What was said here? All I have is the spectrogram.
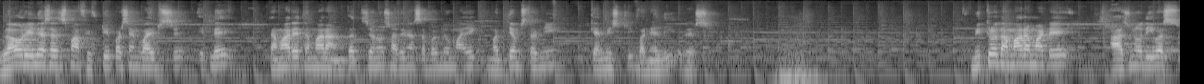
લવ રિલેશન્સમાં ફિફ્ટી પર્સન્ટ વાઇબ્સ છે એટલે તમારે તમારા અંગતજનો સાથેના સંબંધોમાં એક મધ્યમ સ્તરની કેમિસ્ટ્રી બનેલી રહેશે. મિત્રો, તમારા માટે આજનો દિવસ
